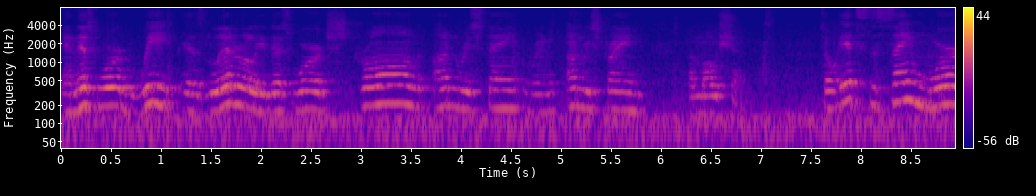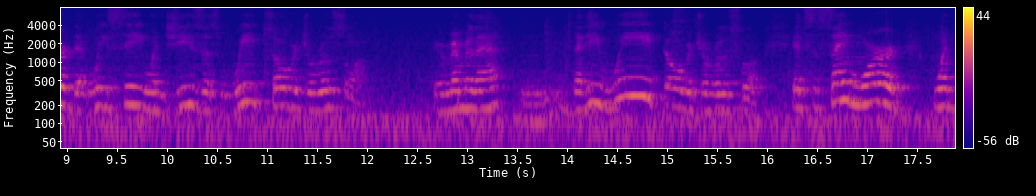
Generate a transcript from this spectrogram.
And this word weep is literally this word strong, unrestrained, unrestrained emotion. So it's the same word that we see when Jesus weeps over Jerusalem. You remember that? Mm-hmm. That he wept over Jerusalem. It's the same word when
